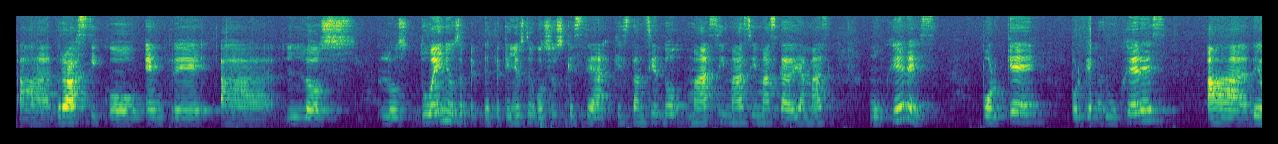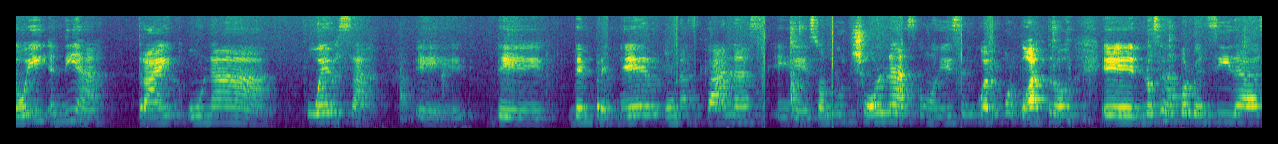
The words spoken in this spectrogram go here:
ah, drástico entre ah, los, los dueños de, pe- de pequeños negocios que, sea- que están siendo más y más y más, cada día más mujeres. ¿Por qué? Porque las mujeres ah, de hoy en día traen una fuerza eh, de, de emprender, unas ganas, eh, son luchonas, como dicen, 4x4, eh, no se dan por vencidas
